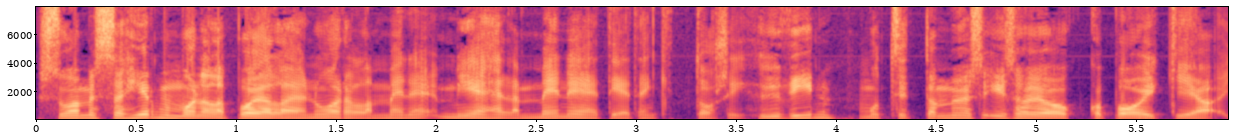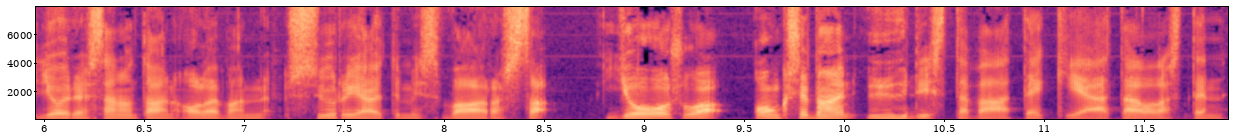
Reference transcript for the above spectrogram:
Suomessa hirmu monella pojalla ja nuorella mene, miehellä menee tietenkin tosi hyvin, mutta sitten on myös iso joukko poikia, joiden sanotaan olevan syrjäytymisvaarassa Joosua, onko jotain yhdistävää tekijää tällaisten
